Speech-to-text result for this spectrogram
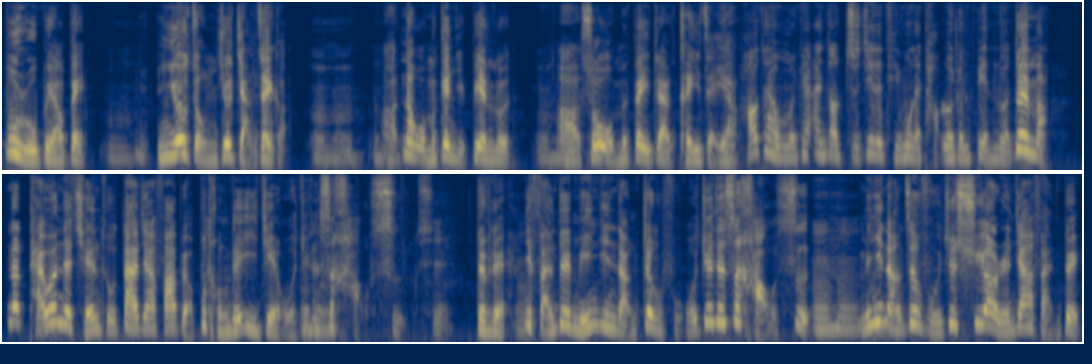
不如不要备。嗯，你有种你就讲这个，嗯哼，啊，那我们跟你辩论，啊，说我们备战可以怎样？好歹我们可以按照直接的题目来讨论跟辩论，对嘛？那台湾的前途，大家发表不同的意见，我觉得是好事，是。对不对？你反对民进党政府，我觉得是好事。嗯哼，民进党政府就需要人家反对，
